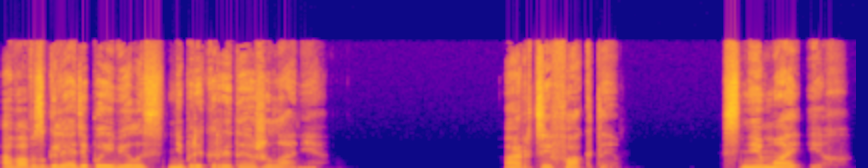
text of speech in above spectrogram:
а во взгляде появилось неприкрытое желание. «Артефакты. Снимай их».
